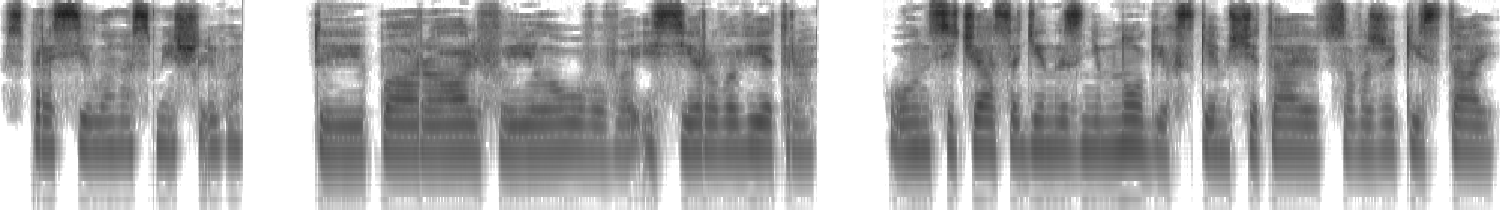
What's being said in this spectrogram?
Спросила насмешливо. Ты пара Альфа Елового и Серого Ветра. Он сейчас один из немногих, с кем считаются вожаки стай.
